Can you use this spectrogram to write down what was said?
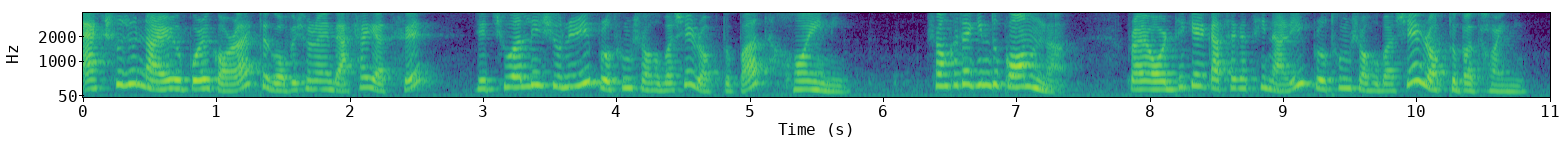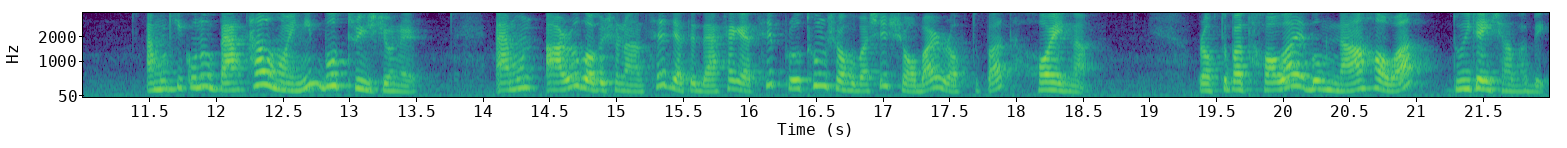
একশো জন নারীর উপরে করা একটা গবেষণায় দেখা গেছে যে চুয়াল্লিশ জনেরই প্রথম সহবাসে রক্তপাত হয়নি। সংখ্যাটা কিন্তু কম না। প্রায় অর্ধেকের কাছাকাছি নারী প্রথম সহবাসে রক্তপাত হয়নি। এমনকি কোনো ব্যথাও হয়নি বত্রিশ জনের। এমন আরও গবেষণা আছে যাতে দেখা গেছে প্রথম সহবাসে সবার রক্তপাত হয় না। রক্তপাত হওয়া এবং না হওয়া দুইটাই স্বাভাবিক।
